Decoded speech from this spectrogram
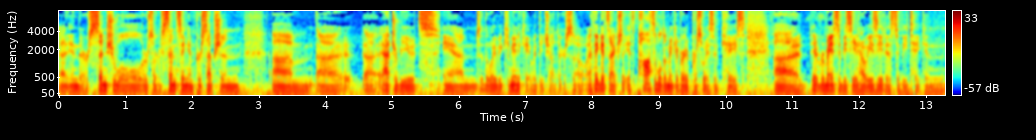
uh, in their sensual or sort of sensing and perception um, uh, uh, attributes and the way we communicate with each other. So I think it's actually it's possible to make a very persuasive case. Uh, it remains to be seen how easy it is to be taken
